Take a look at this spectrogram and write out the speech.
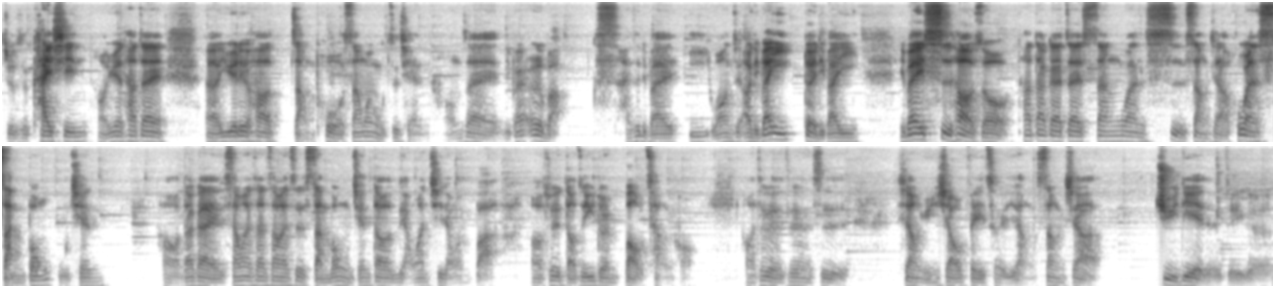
就是开心哦，因为它在呃一月六号涨破三万五之前，好像在礼拜二吧，还是礼拜一，我忘记啊，礼拜一对，礼拜一，礼拜四号的时候，它大概在三万四上下，忽然闪崩五千，好，大概三万三、三万四，闪崩五千到两万七、两万八，啊，所以导致一堆人爆仓哈。好，这个真的是像云霄飞车一样上下剧烈的这个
